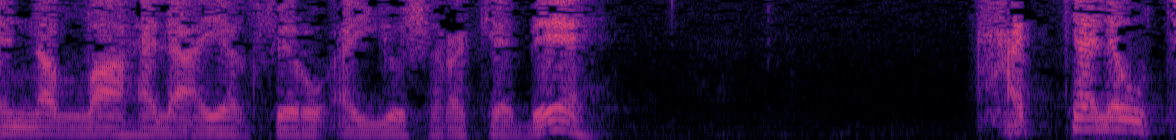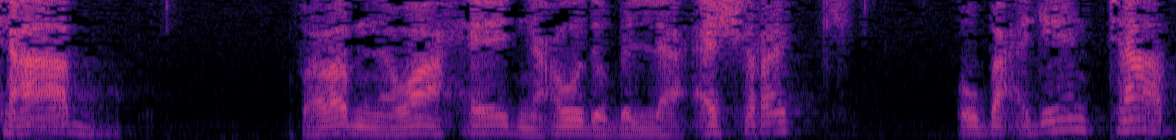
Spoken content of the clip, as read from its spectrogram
إن الله لا يغفر أن يشرك به. حتى لو تاب فرضنا واحد نعوذ بالله أشرك وبعدين تاب.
